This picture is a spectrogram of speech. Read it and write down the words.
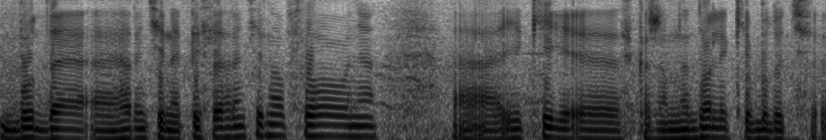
Буде е, гарантійне післягарантійне обслуговування, е, які, е, скажімо, недоліки будуть е,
